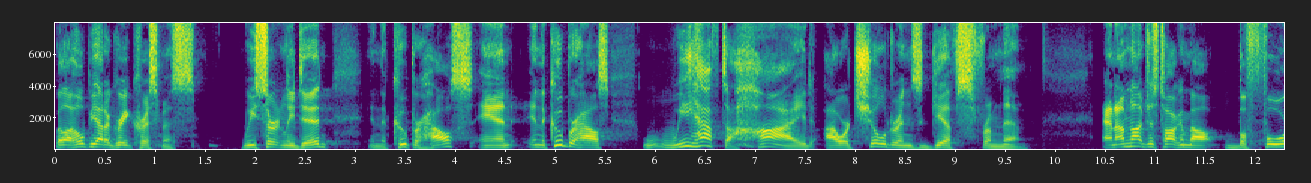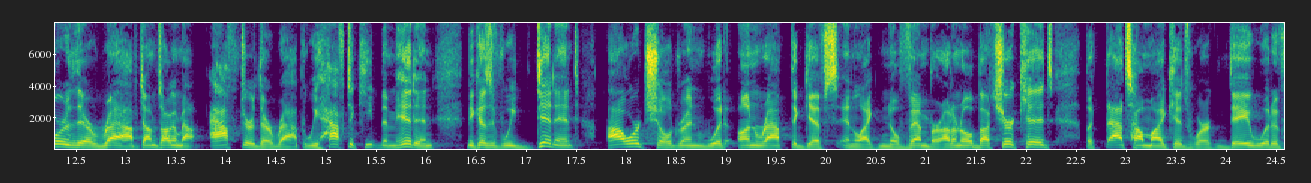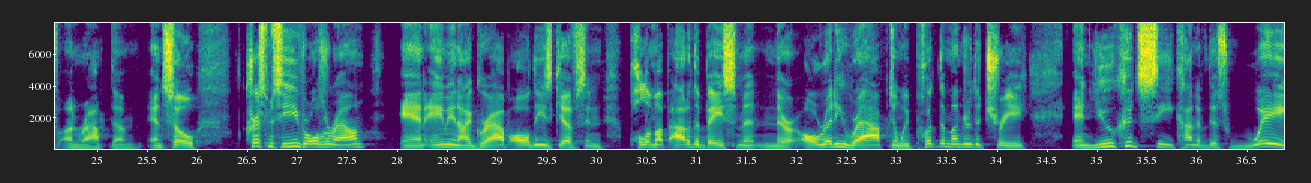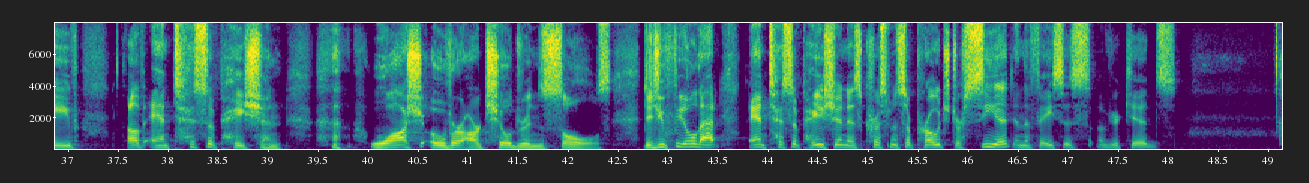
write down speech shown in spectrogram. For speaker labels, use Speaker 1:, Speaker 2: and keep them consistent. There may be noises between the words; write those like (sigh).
Speaker 1: Well, I hope you had a great Christmas. We certainly did in the Cooper house. And in the Cooper house, we have to hide our children's gifts from them. And I'm not just talking about before they're wrapped, I'm talking about after they're wrapped. We have to keep them hidden because if we didn't, our children would unwrap the gifts in like November. I don't know about your kids, but that's how my kids work. They would have unwrapped them. And so Christmas Eve rolls around and Amy and I grab all these gifts and pull them up out of the basement and they're already wrapped and we put them under the tree. And you could see kind of this wave of anticipation (laughs) wash over our children's souls. Did you feel that anticipation as Christmas approached or see it in the faces of your kids?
